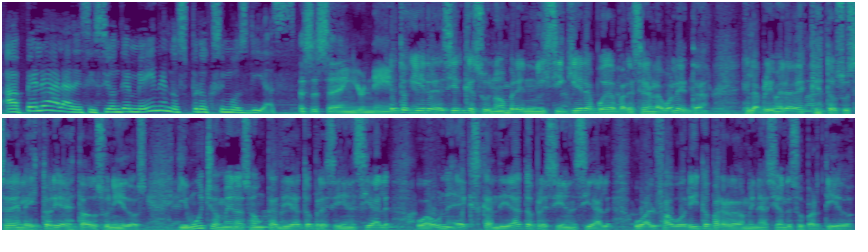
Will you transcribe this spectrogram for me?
apele a la decisión de Maine en los próximos días. Esto quiere decir que su nombre ni siquiera puede aparecer en la boleta. Es la primera vez que esto sucede en la historia de Estados Unidos, y mucho menos a un candidato presidencial o a un ex candidato presidencial o al favorito para la dominación de su partido.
